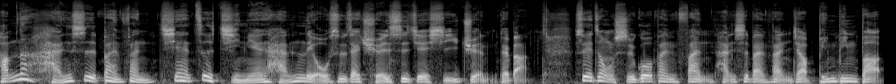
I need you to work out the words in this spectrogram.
好，那韩式拌饭现在这几年韩流是不是在全世界席卷？对吧？所以这种石锅拌饭，韩式拌饭叫冰冰 Bob。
